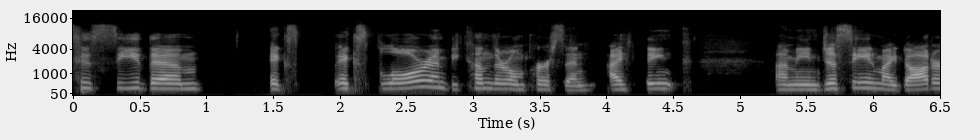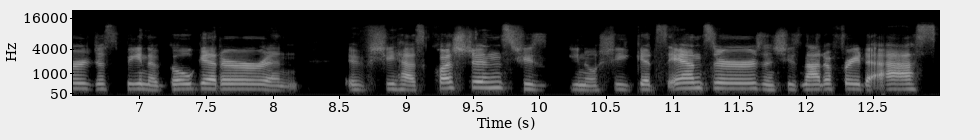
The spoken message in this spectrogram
to see them ex- explore and become their own person. I think, I mean, just seeing my daughter just being a go-getter and if she has questions, she's, you know, she gets answers and she's not afraid to ask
